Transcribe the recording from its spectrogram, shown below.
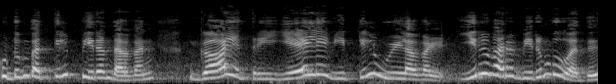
குடும்பத்தில் பிறந்தவன். காயத்ரி ஏழை வீட்டில் உள்ளவள். இருவர் விரும்புவது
